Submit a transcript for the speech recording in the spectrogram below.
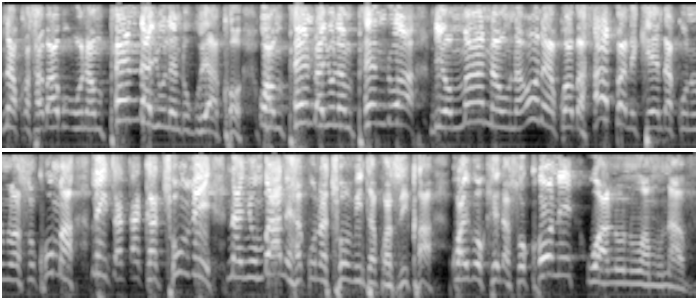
na kwa sababu unampenda yule ndugu yako. Wampenda yule mpendwa ndiyo maana unaona ya kwamba hapa nikienda kununua sukuma litataka chumvi na nyumbani hakuna chumvi nitakwazika. Kwa hivyo ukienda sokoni wanunua mnavu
